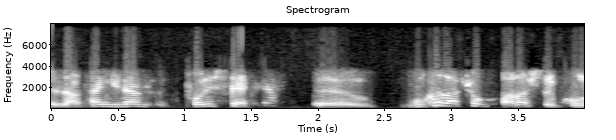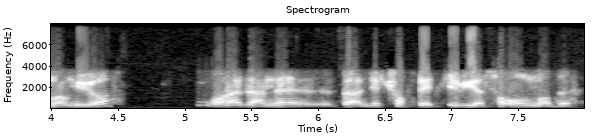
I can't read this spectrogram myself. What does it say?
E zaten giden polis de e, bu kadar çok araştırıp bulamıyor. O nedenle bence çok da etkili bir yasa olmadı.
